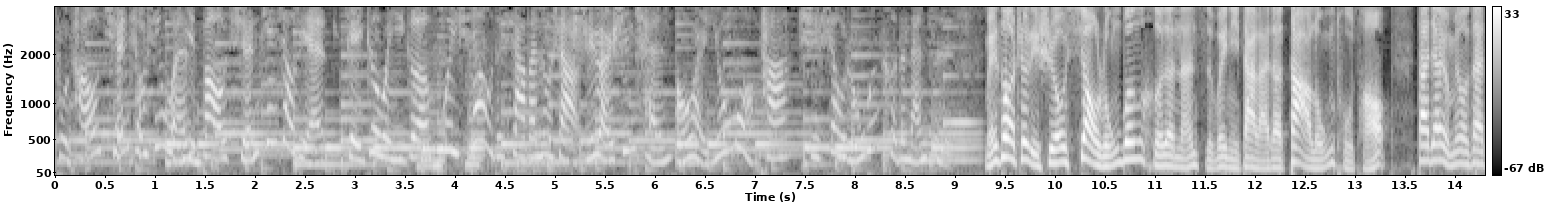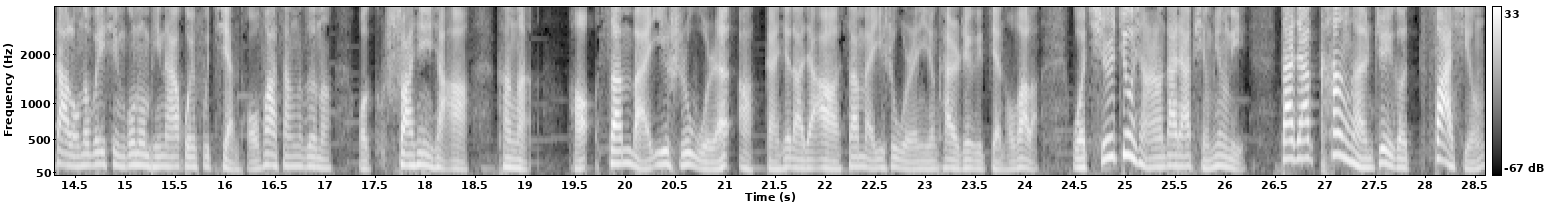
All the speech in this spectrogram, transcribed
吐槽全球新闻，引爆全天笑点，给各位一个会笑的下班路上，时而深沉，偶尔幽默。他是笑容温和的男子。没错，这里是由笑容温和的男子为你带来的大龙吐槽。大家有没有在大龙的微信公众平台回复“剪头发”三个字呢？我刷新一下啊，看看。好，三百一十五人啊，感谢大家啊，三百一十五人已经开始这个剪头发了。我其实就想让大家评评理，大家看看这个发型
